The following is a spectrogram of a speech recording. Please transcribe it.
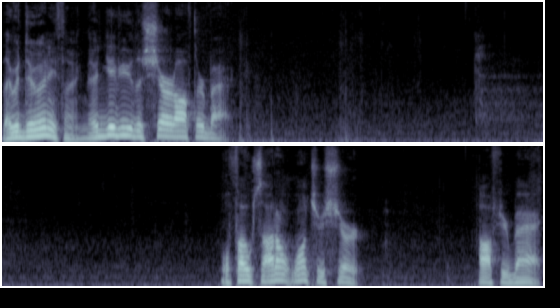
They would do anything. They'd give you the shirt off their back. Well, folks, I don't want your shirt off your back.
